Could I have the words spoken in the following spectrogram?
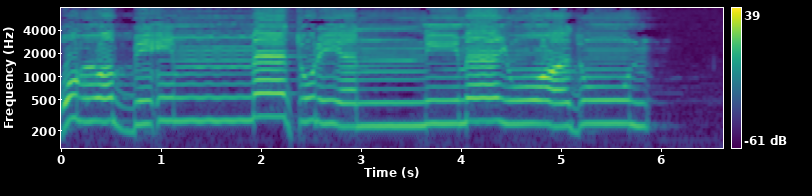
قُل رَّبِّ إِمَّا تُرِيَنِّي مَا يُوعَدُونَ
